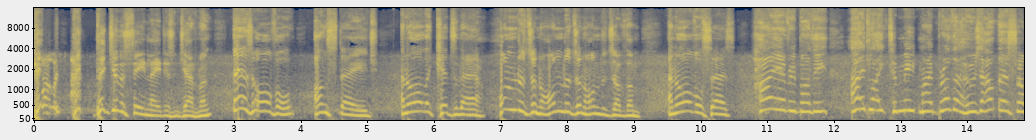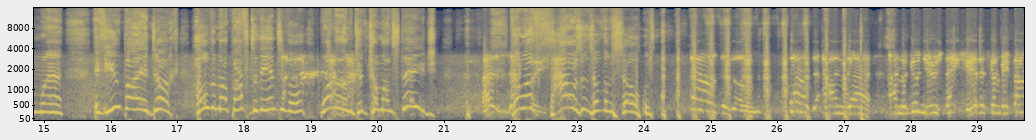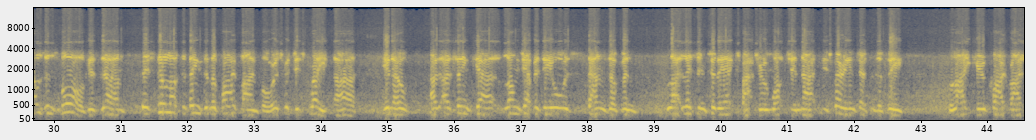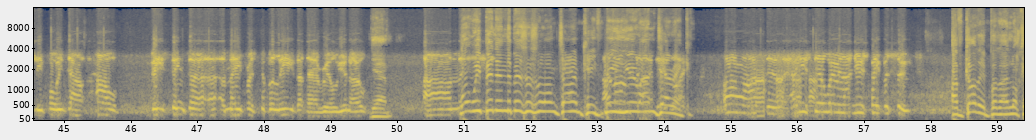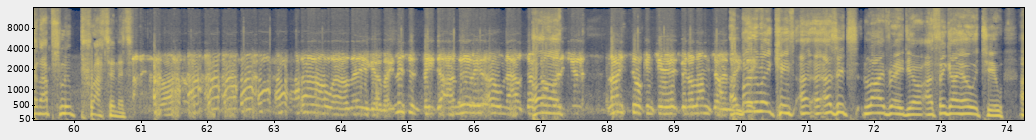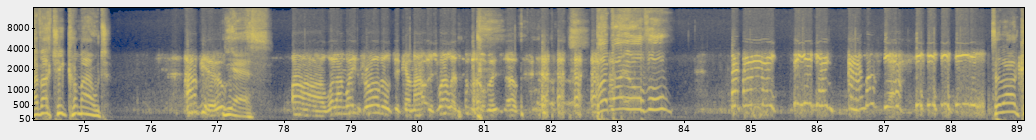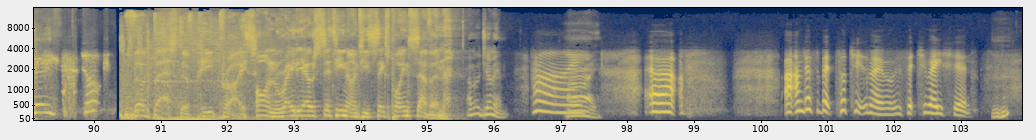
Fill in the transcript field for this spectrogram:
That? Pic- picture the scene, ladies and gentlemen. There's Orville on stage, and all the kids are there, hundreds and hundreds and hundreds of them. And Orville says, Hi, everybody. I'd like to meet my brother who's out there somewhere. If you buy a duck, hold them up after the interval. One of them could come on stage. There were thousands of them sold. thousands of them. Thousands. And, uh, and the good news, next year there's going to be thousands more because um, there's still lots of things in the pipeline for us, which is great. Uh, you know, I, I think uh, longevity always stands up and like listening to the X Factor and watching that. It's very interesting to see, like you quite rightly point out, how these things are, are- are made for us to believe that they're real. You know. yeah. Um, Well, we've been in the business a long time, Keith. Me, you, time, and Derek. right. Oh, absolutely. Are you still wearing that newspaper suit? I've got it, but I look an absolute prat in it. oh, well, there you go, mate. Listen, Peter, I'm nearly at home now, so All right. Bless you. Nice talking to you. It's been a long time. And by the way, Keith, uh, uh, as it's live radio, I think I owe it to you. I've actually come out. Have you? Yes. Ah, well, I'm waiting for Orville to come out as well at the moment, so... bye bye, Orville. Bye bye. See you again. I love you. Ta-da, Keith. Talk. The best of Pete Price on Radio City 96.7. Hello, Gillian. Hi. Hi. Uh, I- I'm just a bit touchy at the moment with the situation.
